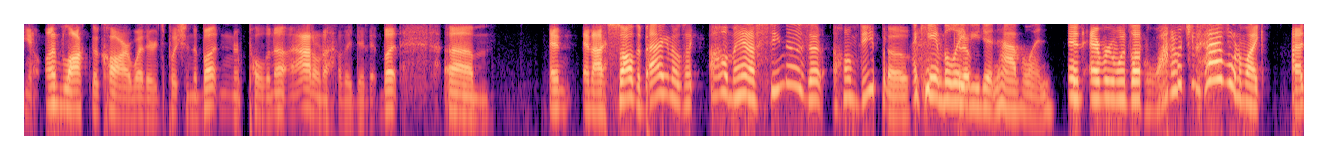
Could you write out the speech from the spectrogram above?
you know unlock the car whether it's pushing the button or pulling up i don't know how they did it but um and and i saw the bag and i was like oh man i've seen those at home depot I can't believe Yep. you didn't have one. and everyone's like why don't you have one i'm like i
